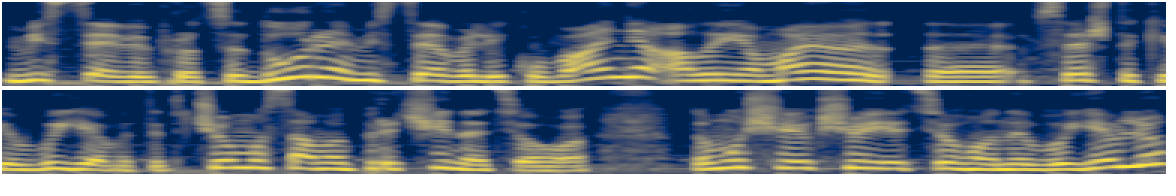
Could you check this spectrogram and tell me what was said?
місцеві процедури, місцеве лікування, але я маю е, все ж таки виявити, в чому саме причина цього. Тому що якщо я цього не виявлю,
